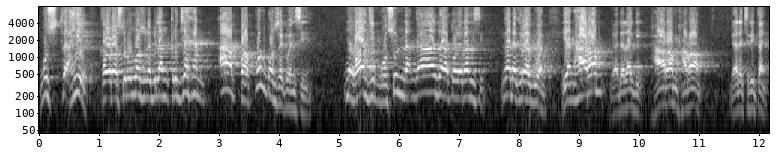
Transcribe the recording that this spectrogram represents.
Mustahil kalau Rasulullah sudah bilang kerjakan apa pun konsekuensinya mau wajib, mau sunnah, nggak ada toleransi, nggak ada keraguan. Yang haram, nggak ada lagi, haram haram, nggak ada ceritanya.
